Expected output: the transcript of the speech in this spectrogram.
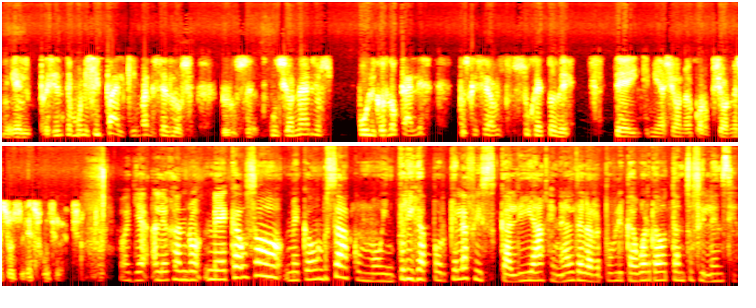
el presidente municipal, quién van a ser los los funcionarios públicos locales, pues que sean sujeto de de intimidación o corrupción esos, esos funcionarios. Oye, Alejandro, me causa, me causa como intriga por qué la Fiscalía General de la República ha guardado tanto silencio.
